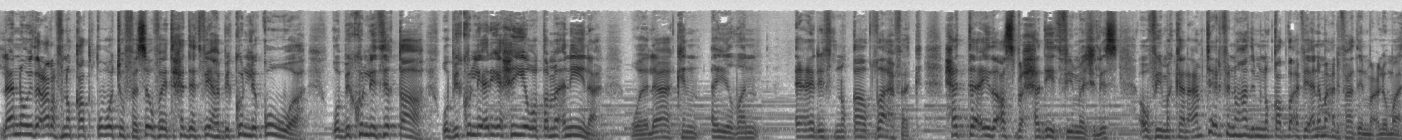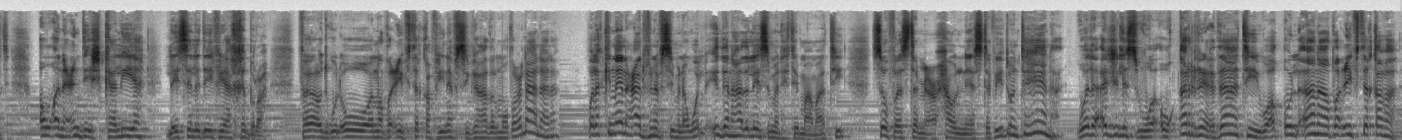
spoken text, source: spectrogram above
لأنه إذا عرف نقاط قوته فسوف يتحدث فيها بكل قوة وبكل ثقة وبكل أريحية وطمأنينة. ولكن أيضا اعرف نقاط ضعفك. حتى إذا أصبح حديث في مجلس أو في مكان عام تعرف إنه هذه من نقاط ضعفي. أنا ما أعرف هذه المعلومات. أو أنا عندي إشكالية ليس لدي فيها خبرة. فتقول أوه أنا ضعيف ثقة في نفسي في هذا الموضوع. لا لا لا. ولكن أنا عارف نفسي من أول اذا هذا ليس من اهتماماتي. سوف أستمع واحاول إني أستفيد. وانتهينا. ولا أجلس واقرع ذاتي وأقول أنا ضعيف ثقة.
